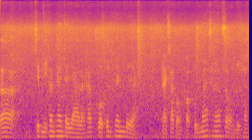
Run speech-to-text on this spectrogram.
ก็คลิปนี้ค่อนข้างจะยาวแล้วครับกลัวเพื่อนๆเบื่อนะครับผมขอบคุณมากครับ สวัสดีครับ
